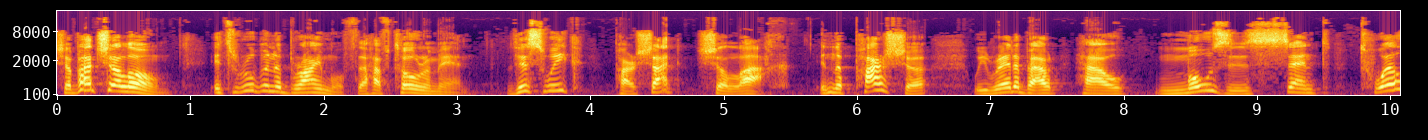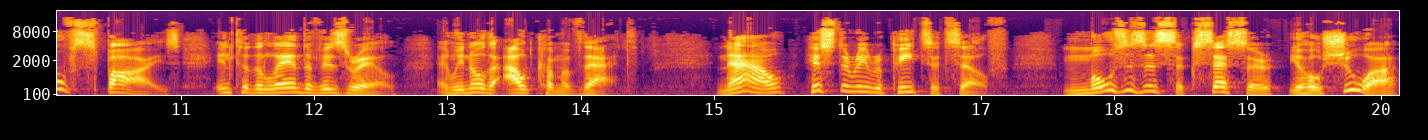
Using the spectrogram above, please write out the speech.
Shabbat Shalom. It's Reuben Ebrahimoff, the Haftorah man. This week, Parshat Shelach. In the Parsha, we read about how Moses sent 12 spies into the land of Israel, and we know the outcome of that. Now, history repeats itself. Moses' successor, Yehoshua,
